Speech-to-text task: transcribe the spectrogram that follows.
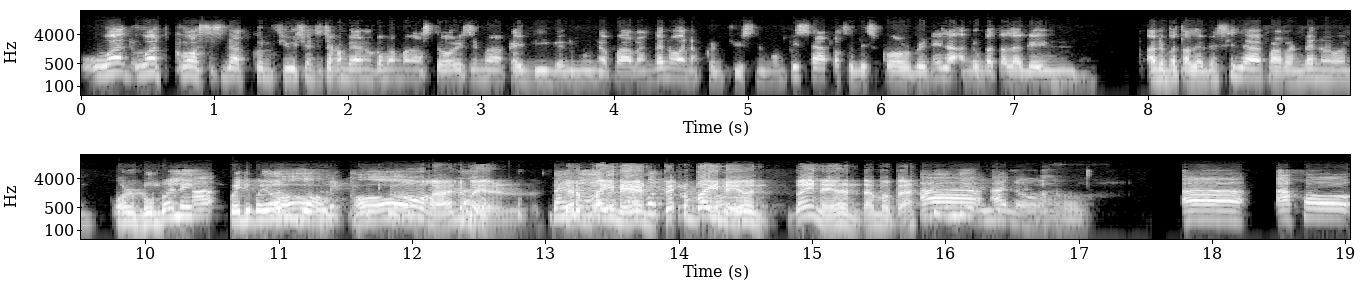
what what causes that confusion? At saka meron ka mga stories ng mga kaibigan mo na parang gano'n, na confused nung umpisa, tapos discover nila ano ba talaga yung ano ba talaga sila, parang gano'n. Or bumalik. Uh, Pwede ba yun? Oh, bumalik. Oo. Oh. Nga, ano ba yun? Pero buy na yun. Pero buy na yun. Buy na yun. Tama ba? Ah, uh, ano? Ah, uh, ako,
